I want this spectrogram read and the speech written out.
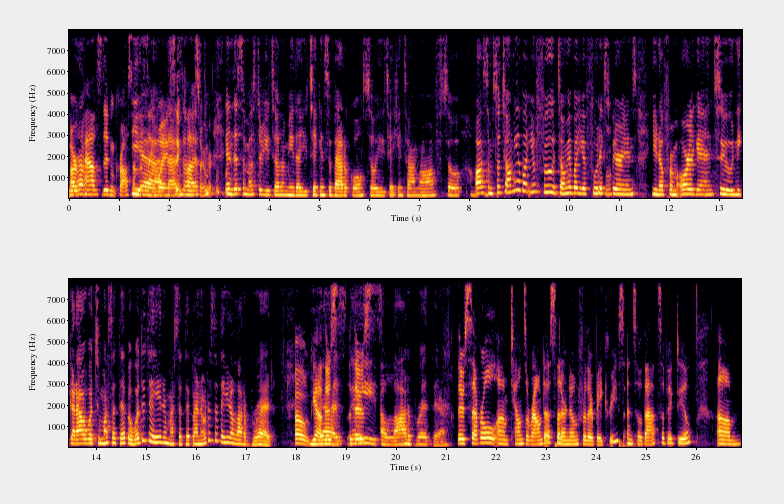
our yeah. paths didn't cross in the same way, same classroom. semester. and this semester, you're telling me that you're taking sabbatical, so you're taking time off. So mm-hmm. awesome. So tell me about your food. Tell me about your food experience. You know, from Oregon to Nicaragua to Masatepe. What do they eat in Masatepe? I noticed that they eat a lot of bread. Oh, yeah, yes, there's there's a lot of bread there. There's several um, towns around us that are known for their bakeries, and so that's a big deal. Um,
